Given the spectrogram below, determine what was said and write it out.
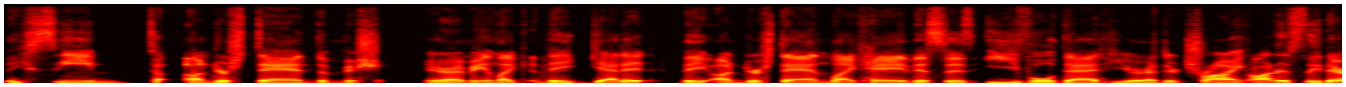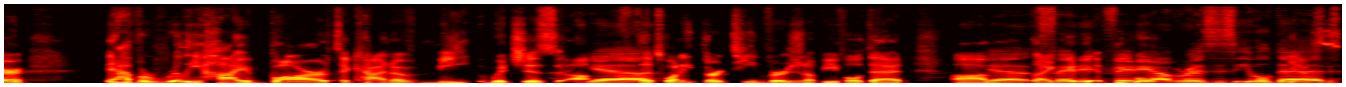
they seem to understand the mission. You know what I mean? Like they get it. They understand like, hey, this is Evil Dead here. And they're trying, honestly, they're they have a really high bar to kind of meet, which is uh, yeah. the 2013 version of Evil Dead. Um, yeah, like Fede, Fede Alvarez is Evil Dead. Yes,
